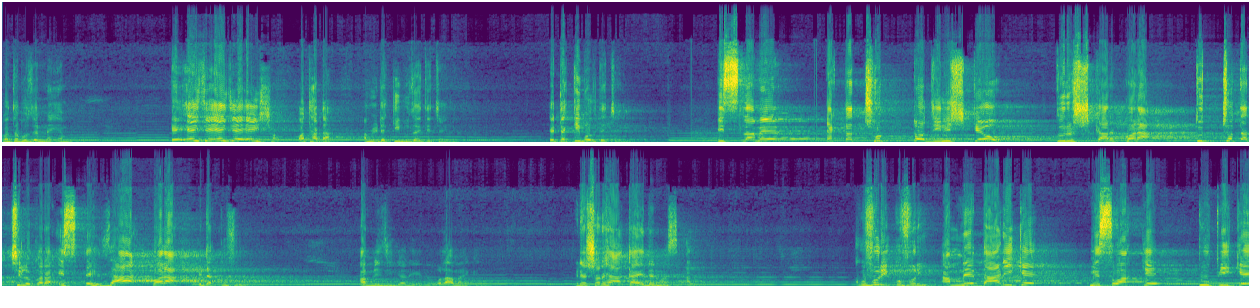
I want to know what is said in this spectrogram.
কথা বুঝেন নাই আমি এই যে এই যে এই কথাটা, আপনি এটা কি বুঝাইতে চাইলেন? এটা কি বলতে চাই ইসলামের একটা ছোট্ট জিনিসকেও তুরস্কার করা তুচ্ছ তাচ্ছিল্য করা, ইস্তেহজা করা, এটা কুফুর। আপনি জিজ্ঞানে এনে ওলামায় কেন এটা সরে আকায়েদের মাস আলা কুফুরি কুফুরি। আপনি দাড়িকে, মেসওয়াককে, টুপিকে,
